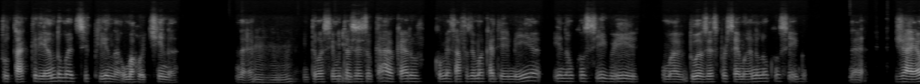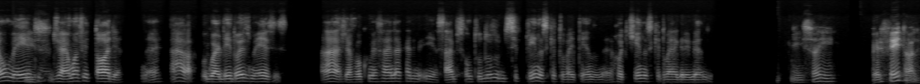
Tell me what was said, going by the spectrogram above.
Tu tá criando uma disciplina, uma rotina, né? Uhum. Então, assim, muitas Isso. vezes eu, ah, eu quero começar a fazer uma academia e não consigo ir uma, duas vezes por semana, não consigo, né? Já é um meio, de, já é uma vitória, né? Ah, guardei dois meses. Ah, já vou começar a ir na academia, sabe? São tudo disciplinas que tu vai tendo, né? Rotinas que tu vai agregando. Isso aí. Perfeito, olha.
